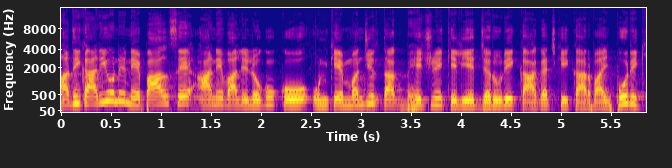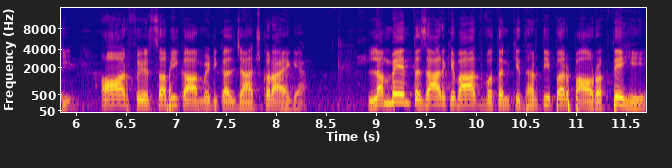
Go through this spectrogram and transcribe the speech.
अधिकारियों ने नेपाल से आने वाले लोगों को उनके मंजिल तक भेजने के लिए ज़रूरी कागज़ की कार्रवाई पूरी की और फिर सभी का मेडिकल जाँच कराया गया। लंबे इंतज़ार के बाद वतन की धरती पर पाँव रखते ही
